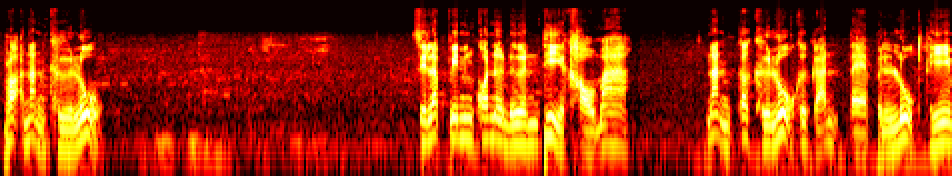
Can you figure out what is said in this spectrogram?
เพราะนั่นคือลูก ศิลปินคนอื่นๆที่เข้ามา นั่นก็คือลูกคือกัน แต่เป็นลูกทีม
